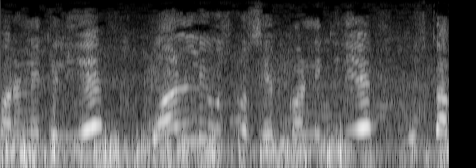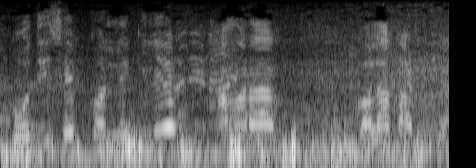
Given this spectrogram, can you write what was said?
करने के लिए ओनली उसको सेव करने के लिए, उसका बॉडी सेव करने के लिए हमारा गला काट दिया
